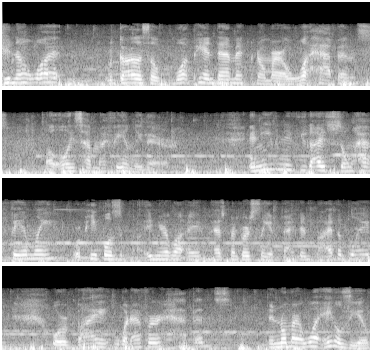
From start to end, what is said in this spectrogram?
you know what regardless of what pandemic no matter what happens i'll always have my family there and even if you guys don't have family or people in your life has been personally affected by the plague or by whatever happens and no matter what ails you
